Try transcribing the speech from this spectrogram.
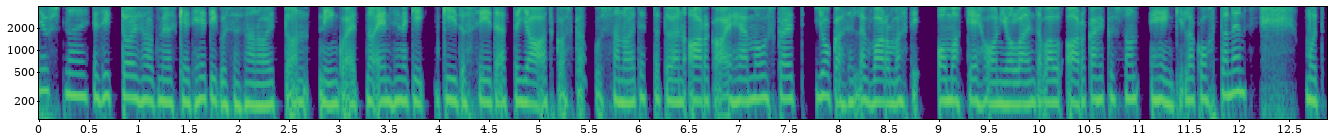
just näin. Ja sitten toisaalta myöskin, että heti kun sä sanoit ton, niin kun, että no ensinnäkin kiitos siitä, että jaat, koska kun sanoit, että toi on arka-aihe, ja mä uskon, että jokaiselle varmasti oma keho on jollain tavalla arka koska se on henkilökohtainen. Mutta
